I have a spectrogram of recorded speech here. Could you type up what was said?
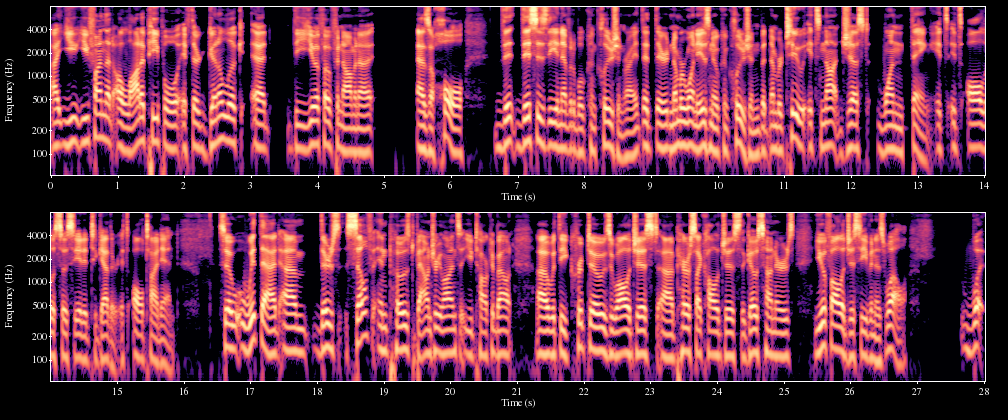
Uh, you you find that a lot of people if they're gonna look at the UFO phenomena as a whole, th- this is the inevitable conclusion, right? That there number one is no conclusion, but number two, it's not just one thing. It's it's all associated together. It's all tied in. So with that, um, there's self-imposed boundary lines that you talk about uh, with the cryptozoologist, uh, parapsychologists, the ghost hunters, ufologists, even as well. What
